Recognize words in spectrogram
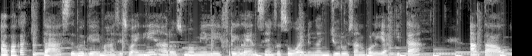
apakah kita sebagai mahasiswa ini harus memilih freelance yang sesuai dengan jurusan kuliah kita? Atau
